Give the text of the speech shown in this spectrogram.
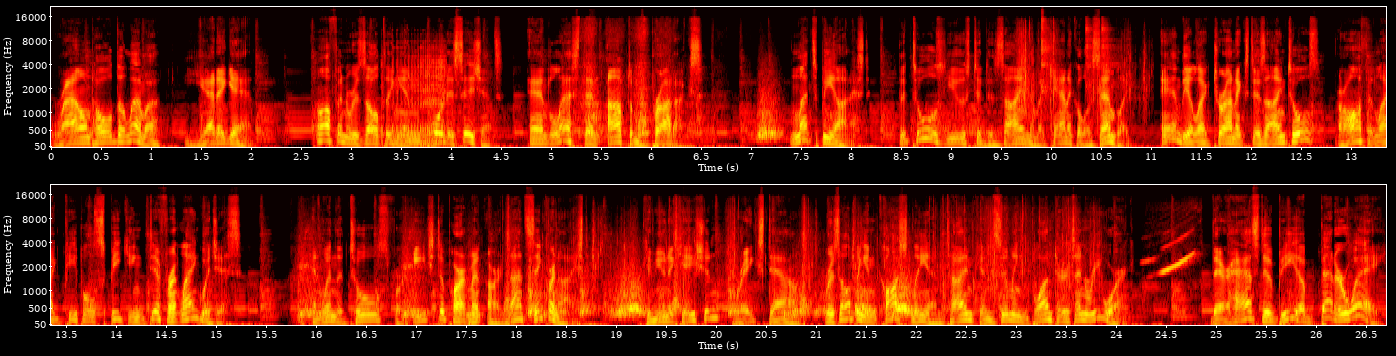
round hole dilemma yet again, often resulting in poor decisions and less than optimal products. Let's be honest, the tools used to design the mechanical assembly and the electronics design tools are often like people speaking different languages. And when the tools for each department are not synchronized, communication breaks down, resulting in costly and time-consuming blunters and rework. There has to be a better way.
